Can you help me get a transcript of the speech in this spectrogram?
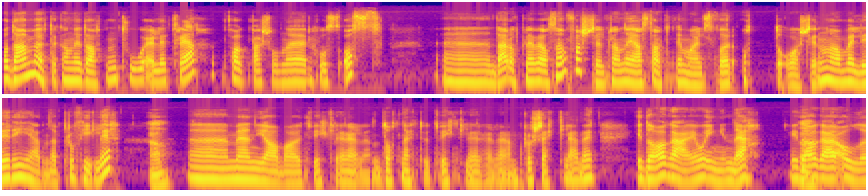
og da møter kandidaten to eller tre fagpersoner hos oss. Uh, der opplever jeg også en forskjell fra når jeg startet i Miles for åtte år siden. Det var veldig rene profiler. ja. Uh, med en Java-utvikler eller en .NET-utvikler eller en prosjektleder. I dag er jo ingen det. I dag er alle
